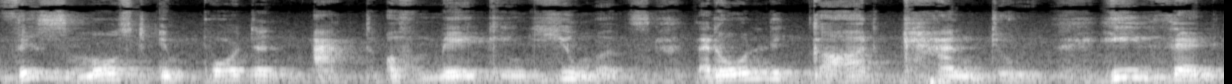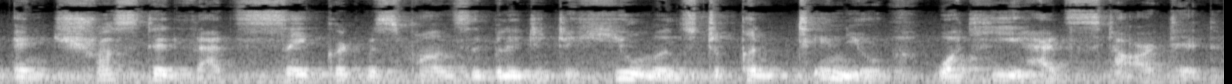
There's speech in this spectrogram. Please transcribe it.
this most important act of making humans that only God can do, he then entrusted that sacred responsibility to humans to continue what he had started.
